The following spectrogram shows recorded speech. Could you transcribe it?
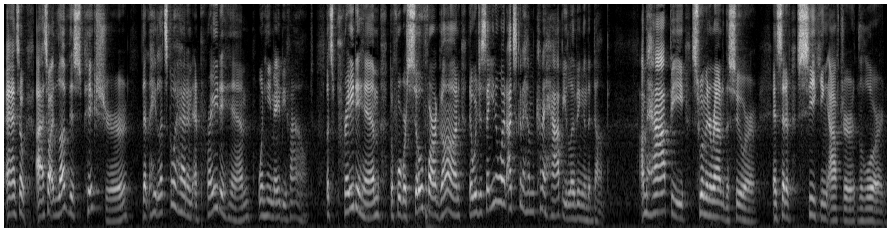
And so, uh, so I love this picture that, hey, let's go ahead and, and pray to him when he may be found. Let's pray to Him before we're so far gone that we're just saying, you know what, I'm just gonna, I'm kind of happy living in the dump. I'm happy swimming around in the sewer instead of seeking after the Lord.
